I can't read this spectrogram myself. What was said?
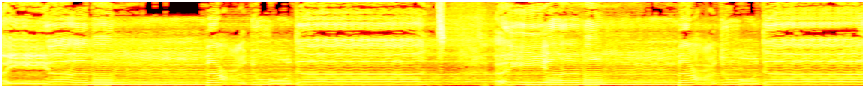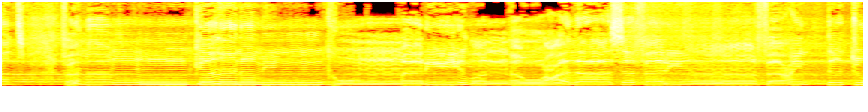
أياما معدودات أياما معدودات. فمن كان منكم مريضا أو على سفر فعدة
